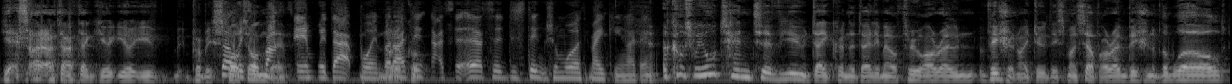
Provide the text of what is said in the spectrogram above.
Yes, I, I think you, you, you've probably Sorry spot on there. in with that point, but I co- think that's a, that's a distinction worth making. I think. Of course, we all tend to view Dacre and the Daily Mail through our own vision. I do this myself, our own vision of the world,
